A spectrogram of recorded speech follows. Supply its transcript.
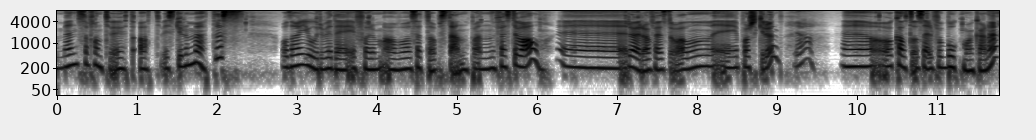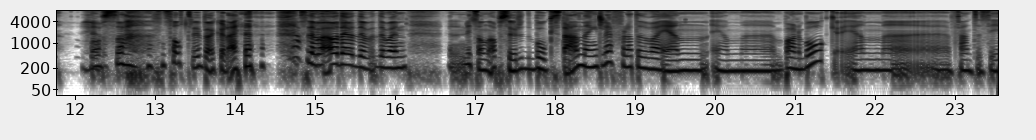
Men så fant vi ut at vi skulle møtes. Og da gjorde vi det i form av å sette opp stand på en festival. Eh, Rørafestivalen i Porsgrunn. Ja. Eh, og kalte oss selv for Bokmakerne. Og så solgte vi bøker der. Ja, det var, og det, det, det, var en litt sånn absurd bokstand, egentlig. For det var en, en eh, barnebok, en uh, fantasy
